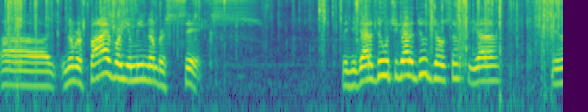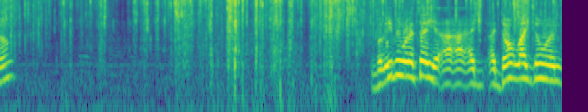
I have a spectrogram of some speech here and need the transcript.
Uh, number five, or you mean number six? Then you gotta do what you gotta do, Joseph. You gotta, you know. Believe me when I tell you, I I, I don't like doing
